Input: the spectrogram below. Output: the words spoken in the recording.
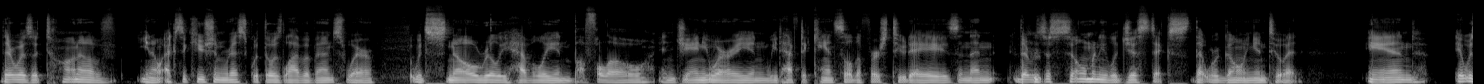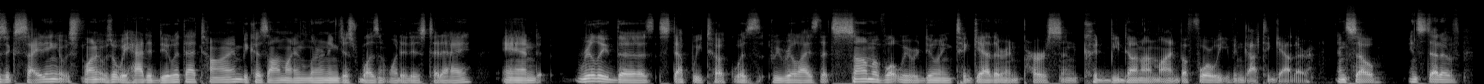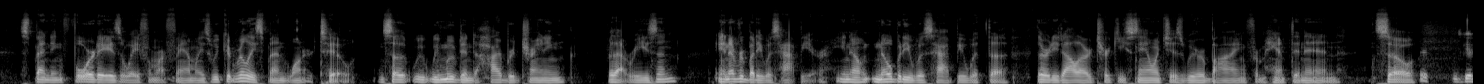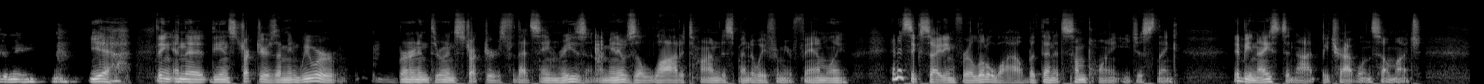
There was a ton of you know execution risk with those live events where it would snow really heavily in Buffalo in January and we'd have to cancel the first 2 days. And then there was just so many logistics that were going into it. And it was exciting. It was fun. It was what we had to do at that time because online learning just wasn't what it is today. And really the step we took was we realized that some of what we were doing together in person could be done online before we even got together. And so instead of spending four days away from our families, we could really spend one or two. And so we, we moved into hybrid training for that reason. And everybody was happier. You know, nobody was happy with the $30 turkey sandwiches we were buying from Hampton Inn. So it's good to me. Yeah. yeah. Thing and the the instructors, I mean, we were burning through instructors for that same reason. I mean, it was a lot of time to spend away from your family. And it's exciting for a little while, but then at some point you just think it'd be nice to not be traveling so much.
